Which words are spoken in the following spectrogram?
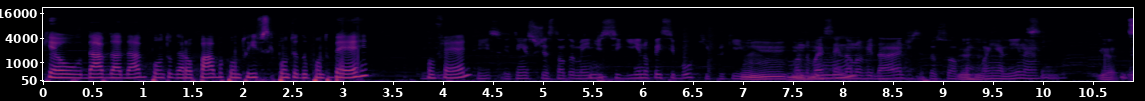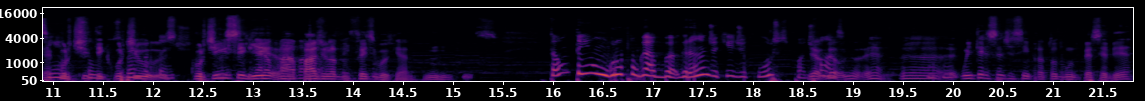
que é o www.garopaba.ifsc.edu.br. Confere. Isso. E tem a sugestão também de seguir no Facebook, porque Uhum, quando vai Uhum. saindo a novidade, se a pessoa Uhum. acompanha ali, né? Sim. É, é curtir, tem que curtir, curtir e seguir a página do Facebook. é. Uhum. Isso. Então tem um grupo grande aqui de cursos, pode Eu- falar. eu- é, é, O interessante, assim, para todo mundo perceber,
